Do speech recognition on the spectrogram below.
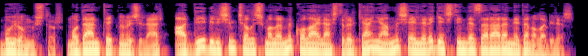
buyurulmuştur. Modern teknolojiler, adli bilişim çalışmalarını kolaylaştırırken yanlış ellere geçtiğinde zarara neden olabilir.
